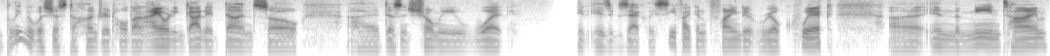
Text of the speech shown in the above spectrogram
i believe it was just 100 hold on i already got it done so uh, it doesn't show me what it is exactly. See if I can find it real quick. Uh, in the meantime,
